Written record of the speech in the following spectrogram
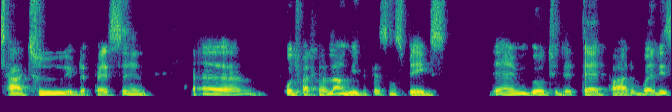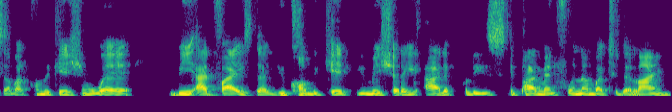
tattoo, if the person, uh, which particular language the person speaks. Then we go to the third part where it's about communication, where we advise that you communicate, you make sure that you add a police department phone number to the line,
